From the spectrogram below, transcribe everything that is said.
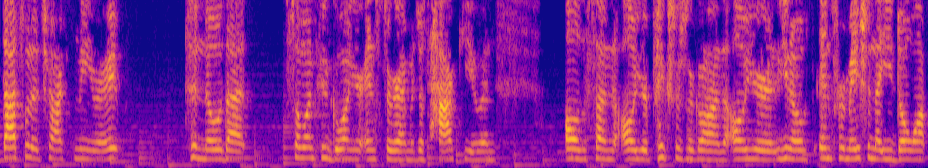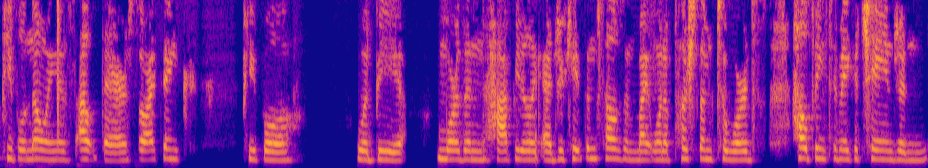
that's what attracted me, right? To know that someone could go on your Instagram and just hack you and all of a sudden all your pictures are gone all your you know information that you don't want people knowing is out there. So i think people would be more than happy to like educate themselves and might want to push them towards helping to make a change and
